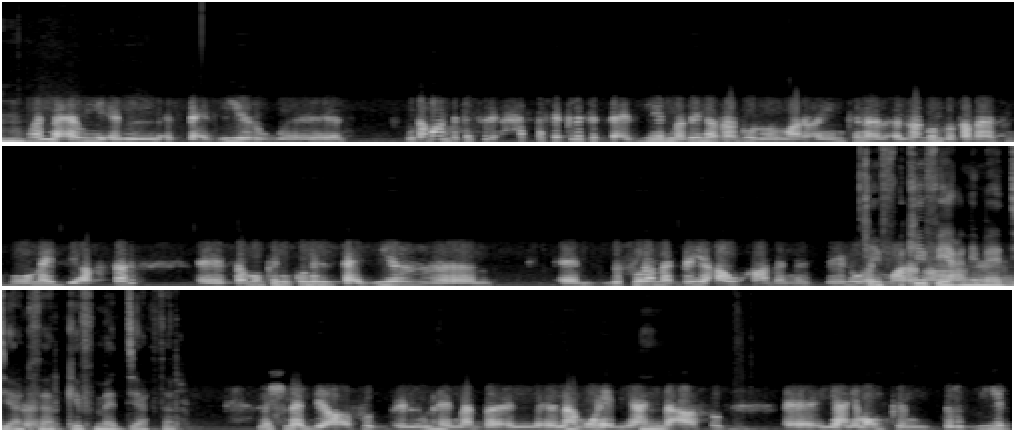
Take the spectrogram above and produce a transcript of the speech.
مهم. قوي ال- التقدير و... وطبعا بتفرق حتى فكرة التقدير ما بين الرجل والمرأة. يمكن الرجل بطبيعته هو مادي أكثر آه، فممكن يكون التقدير آه، آه، بصورة مادية أوقع بالنسبة له كيف المرأة كيف يعني مادي أكثر؟ كيف مادي أكثر؟ مش مادي أقصد الم- المادة ال- الأموال يعني. لا أقصد يعني ممكن ترضيه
